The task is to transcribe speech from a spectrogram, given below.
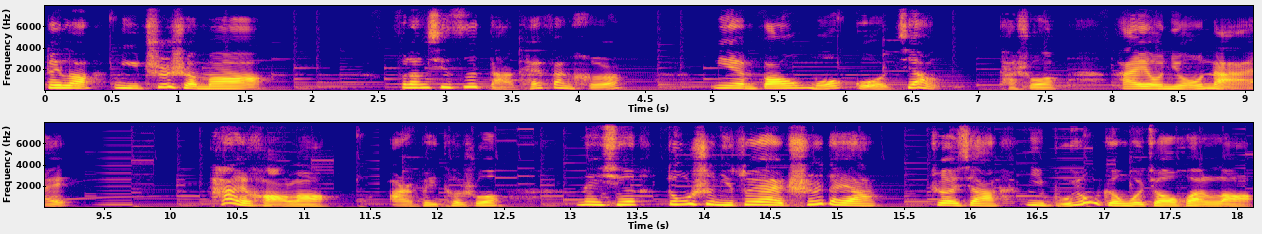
对了，你吃什么？弗朗西斯打开饭盒，面包抹果酱。他说，还有牛奶。太好了，阿尔贝特说：“那些都是你最爱吃的呀，这下你不用跟我交换了。”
